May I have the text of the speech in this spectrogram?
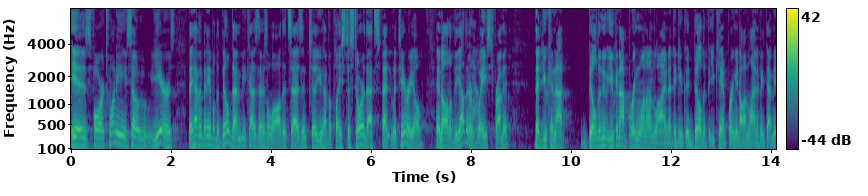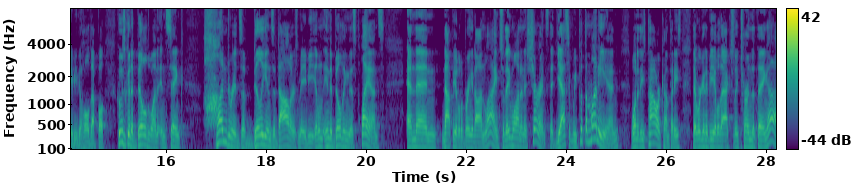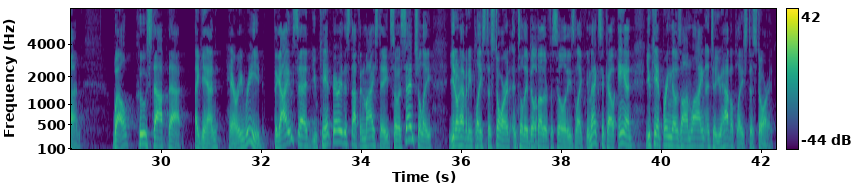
is for 20 so years, they haven't been able to build them because there's a law that says until you have a place to store that spent material and all of the other Yeah. waste from it, that you cannot build a new, you cannot bring one online. I think you could build it, but you can't bring it online. I think that may be the holdup. Well, who's going to build one and sink hundreds of billions of dollars maybe in- into building this plants and then not be able to bring it online? So they want an assurance that yes, if we put the money in, one of these power companies, that we're going to be able to actually turn the thing on. Well, who stopped that? Again, Harry Reid, the guy who said, you can't bury the stuff in my state, so essentially, you don't have any place to store it until they build other facilities like New Mexico, and you can't bring those online until you have a place to store it.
